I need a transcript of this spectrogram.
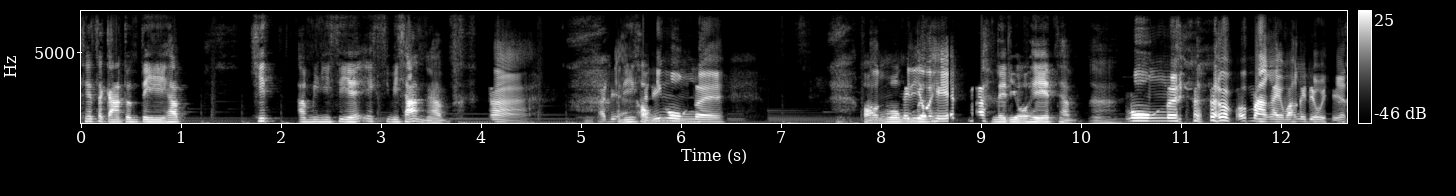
เทศกาลดนตรีครับ คิดอ m มินิเซียเอ็กซิบิชันนะครับ อ่า อันนี้อันนี้ของอันนี้งงเลย ของวง Radiohead ป่ะ Radiohead ครับ อ่างงเลยแบบเออมาไงวะ Radiohead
